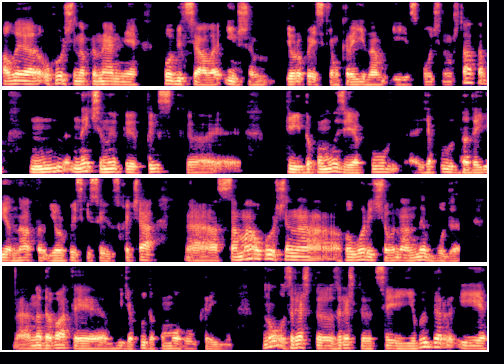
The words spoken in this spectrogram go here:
але Угорщина принаймні пообіцяла іншим європейським країнам і Сполученим Штатам не чинити тиск е, тій допомозі, яку яку надає НАТО Європейський Союз. Хоча е, сама Угорщина говорить, що вона не буде надавати будь-яку допомогу Україні. Ну, зрештою, зрештою, це її вибір, і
